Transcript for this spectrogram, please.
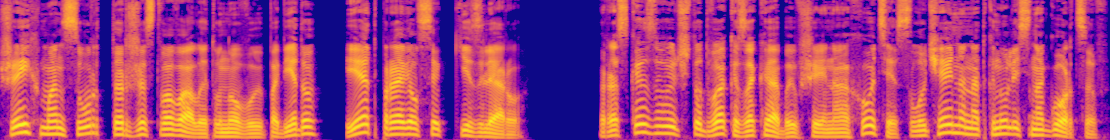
Шейх Мансур торжествовал эту новую победу и отправился к Кизляру. Рассказывают, что два казака, бывшие на охоте, случайно наткнулись на горцев,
